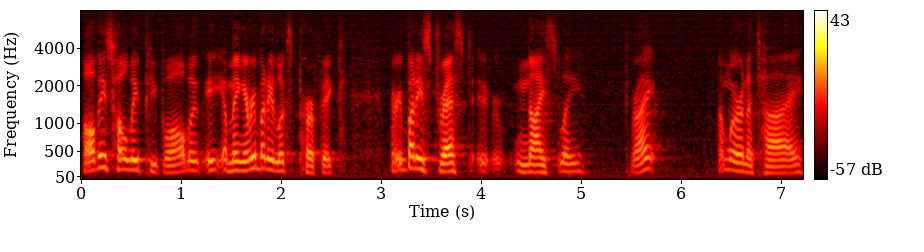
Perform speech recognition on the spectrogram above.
all these holy people, all the, I mean, everybody looks perfect. Everybody's dressed nicely, right? I'm wearing a tie.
